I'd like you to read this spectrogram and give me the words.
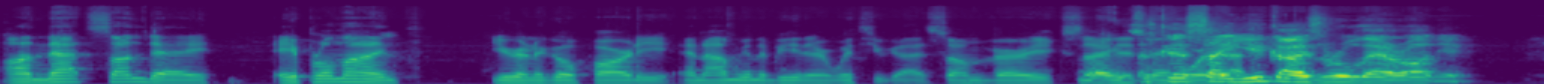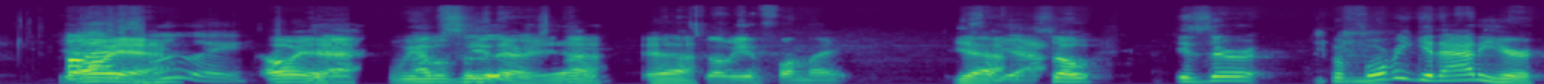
on that Sunday, April 9th, you're going to go party. And I'm going to be there with you guys. So I'm very excited. I was going to say, that. you guys are all there, aren't you? Yeah. Oh, oh, absolutely. Oh, yeah. yeah we will be there. Yeah. Yeah. It's going to be a fun night. Yeah. So, yeah. So is there, before we get out of here,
